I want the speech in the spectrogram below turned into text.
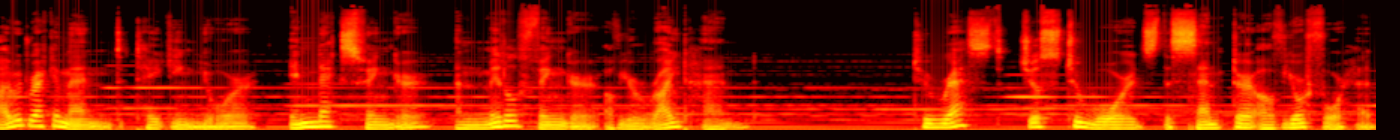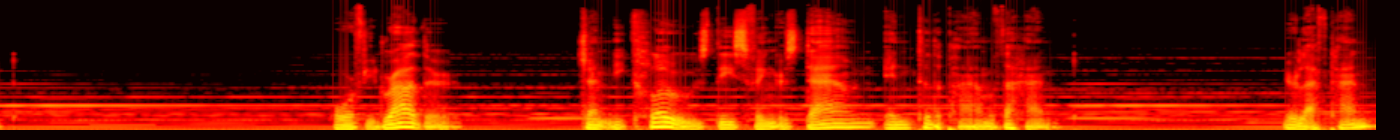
I would recommend taking your index finger and middle finger of your right hand to rest just towards the center of your forehead. Or if you'd rather, gently close these fingers down into the palm of the hand. Your left hand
